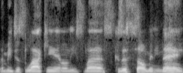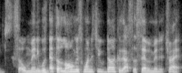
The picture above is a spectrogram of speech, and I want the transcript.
let me just lock in on these last because there's so many names. So many. Was that the longest one that you've done? Because that's a seven minute track.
